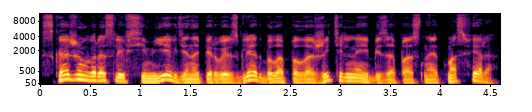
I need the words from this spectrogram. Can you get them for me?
Скажем, выросли в семье, где на первый взгляд была положительная и безопасная атмосфера.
